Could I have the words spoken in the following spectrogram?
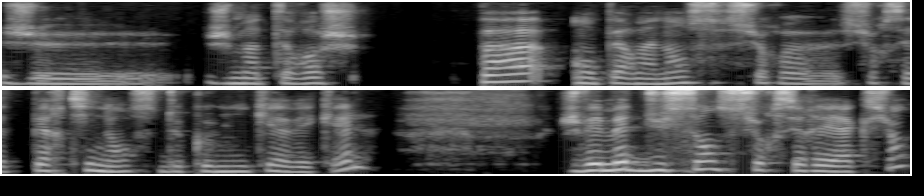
je ne m'interroge pas en permanence sur, euh, sur cette pertinence de communiquer avec elle. Je vais mettre du sens sur ses réactions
